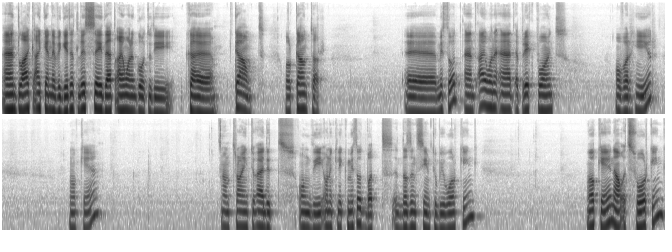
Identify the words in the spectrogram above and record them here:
and like I can navigate it let's say that I want to go to the uh, count or counter uh, method and I want to add a breakpoint over here. Okay. I'm trying to add it on the on click method but it doesn't seem to be working okay now it's working.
